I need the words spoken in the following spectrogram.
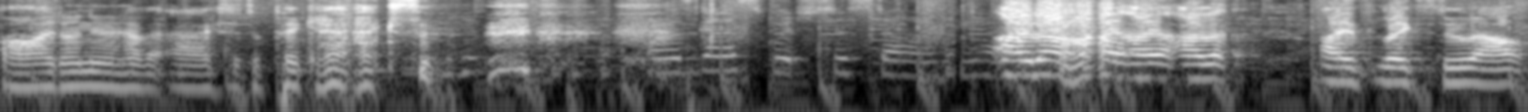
Oh, I don't even have an axe. It's a pickaxe. I was gonna switch to stone if you had. I know. I, I, I, I like threw out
